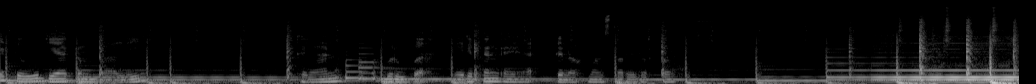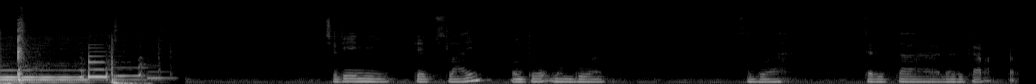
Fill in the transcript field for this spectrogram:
itu dia kembali dengan berubah. Mirip kan kayak The Northman Story Circle jadi ini tips lain untuk membuat sebuah cerita dari karakter.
